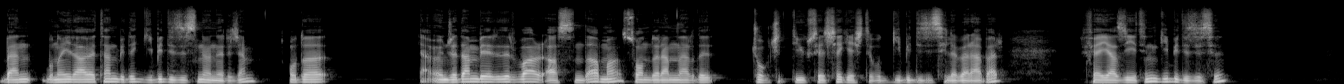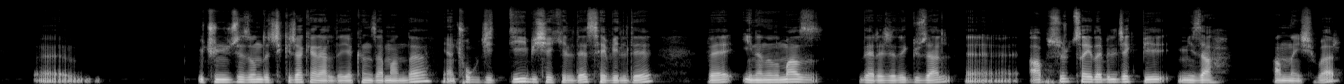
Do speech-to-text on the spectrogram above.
Ben buna ilaveten bir de Gibi dizisini önereceğim. O da yani önceden beridir var aslında ama son dönemlerde çok ciddi yükselişe geçti bu Gibi dizisiyle beraber. Feyyaz Yiğit'in Gibi dizisi. Ee, Üçüncü sezonda çıkacak herhalde yakın zamanda. Yani çok ciddi bir şekilde sevildi ve inanılmaz derecede güzel, e, absürt sayılabilecek bir mizah anlayışı var.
